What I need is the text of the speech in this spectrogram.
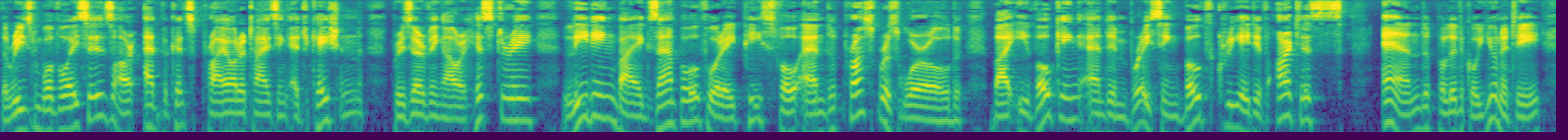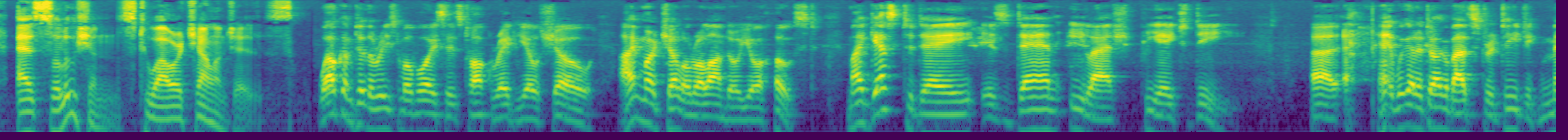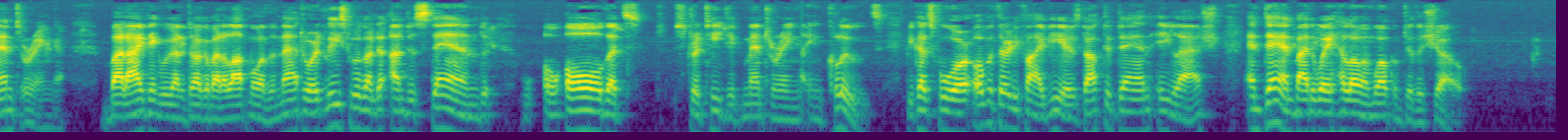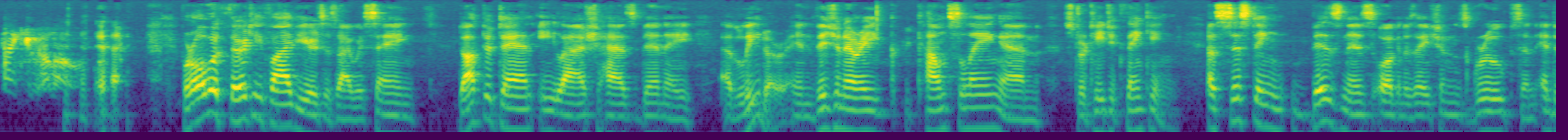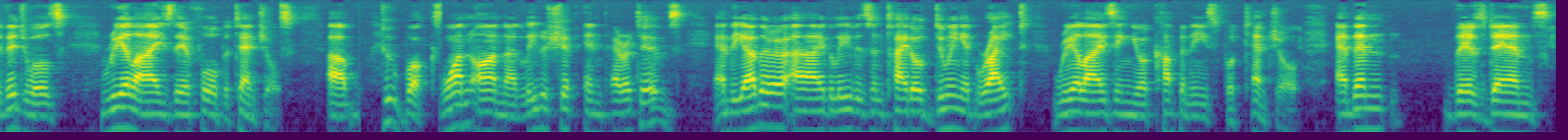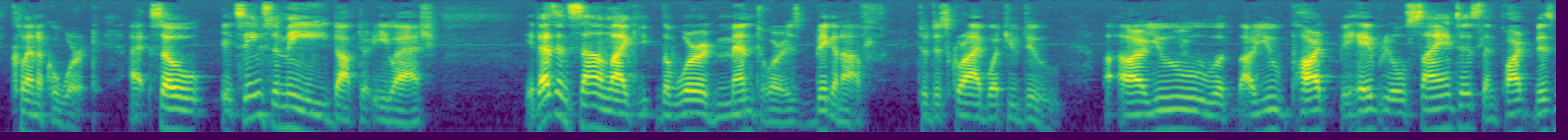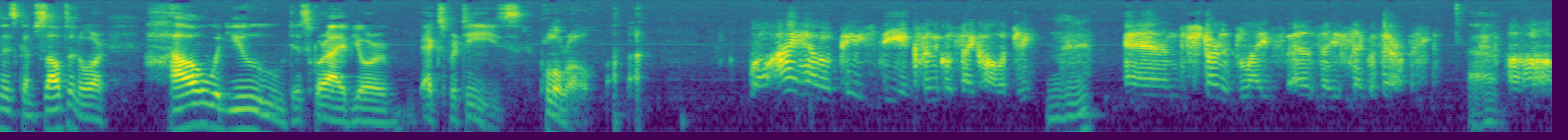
The reasonable voices are advocates prioritizing education, preserving our history, leading by example for a peaceful and prosperous world by evoking and embracing both creative artists and political unity as solutions to our challenges. Welcome to the Reasonable Voices Talk Radio Show. I'm Marcello Rollando, your host. My guest today is Dan Elash, PhD. Uh, we're going to talk about strategic mentoring, but I think we're going to talk about a lot more than that, or at least we're going to understand all that strategic mentoring includes. Because for over 35 years, Dr. Dan Elash, and Dan, by the way, hello and welcome to the show. Thank you. Hello. for over 35 years, as I was saying, Dr. Dan Elash has been a, a leader in visionary counseling and strategic thinking assisting business organizations, groups, and individuals realize their full potentials. Uh, two books, one on uh, leadership imperatives, and the other, I believe, is entitled Doing It Right Realizing Your Company's Potential. And then there's Dan's clinical work. Uh, so it seems to me, Dr. Elash, it doesn't sound like the word mentor is big enough to describe what you do. Are you are you part behavioral scientist and part business consultant, or how would you describe your expertise, plural? well, I have a PhD in clinical psychology mm-hmm. and started life as a psychotherapist. Uh, uh,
